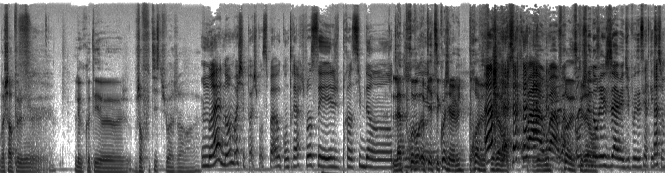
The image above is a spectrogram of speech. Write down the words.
Moi, je suis un peu le. Le côté euh, Foutiste, tu vois, genre. euh. Ouais, non, moi, je sais pas, je pense pas. Au contraire, je pense que c'est le principe d'un. La preuve. Ok, tu sais quoi, j'avais même une preuve de ce que j'avance. Waouh, waouh, Je n'aurais jamais dû poser cette question.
